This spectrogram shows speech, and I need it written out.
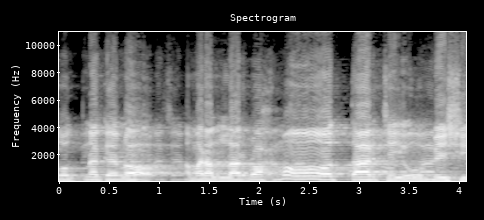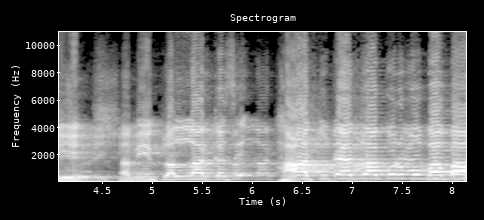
হোক না কেন, আমার আল্লাহর রহমত তার চেয়েও বেশি। আমি একটু আল্লাহর কাছে হাত উঠে দোয়া করব, বাবা।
